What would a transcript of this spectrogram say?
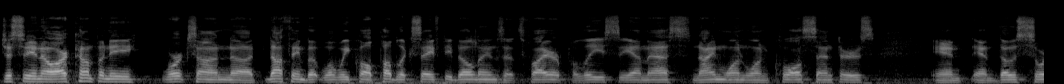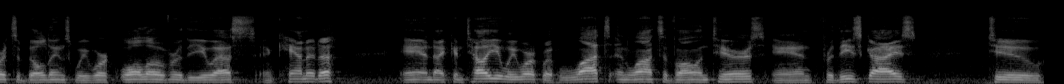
just so you know, our company works on uh, nothing but what we call public safety buildings. That's fire, police, EMS, 911 call centers, and, and those sorts of buildings. We work all over the U.S. and Canada. And I can tell you we work with lots and lots of volunteers. And for these guys to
